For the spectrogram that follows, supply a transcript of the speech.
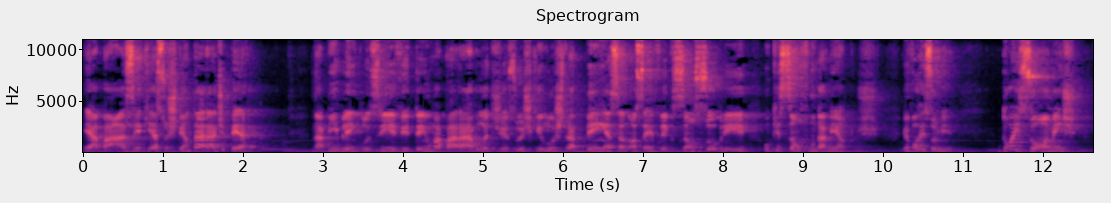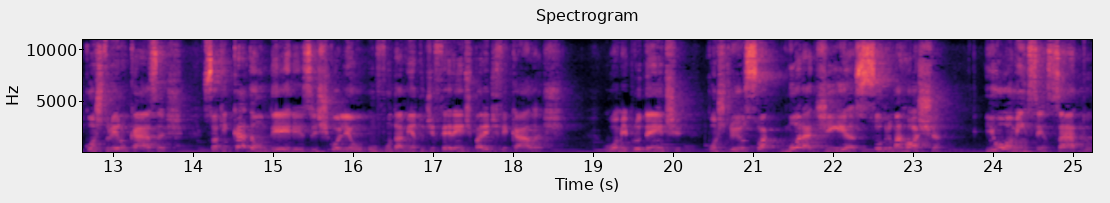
é a base que a sustentará de pé. Na Bíblia, inclusive, tem uma parábola de Jesus que ilustra bem essa nossa reflexão sobre o que são fundamentos. Eu vou resumir. Dois homens construíram casas, só que cada um deles escolheu um fundamento diferente para edificá-las. O homem prudente construiu sua moradia sobre uma rocha, e o homem insensato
